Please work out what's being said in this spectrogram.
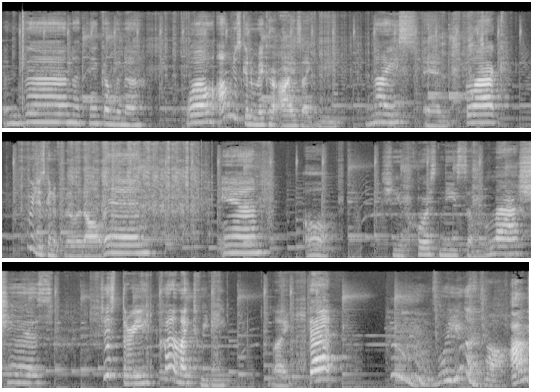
And then I think I'm gonna, well, I'm just gonna make her eyes like me. Nice and black. We're just gonna fill it all in. And, oh, she of course needs some lashes. Just three, kind of like Tweety. Like that. Hmm, what are you gonna draw? I'm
